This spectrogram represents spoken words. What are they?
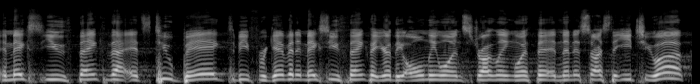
It makes you think that it's too big to be forgiven. It makes you think that you're the only one struggling with it. And then it starts to eat you up.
